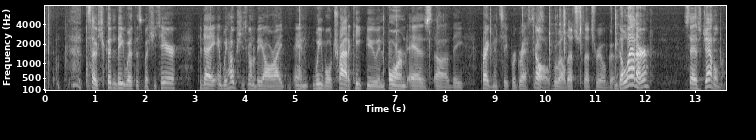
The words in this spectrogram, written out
so she couldn't be with us, but she's here today, and we hope she's going to be all right, and we will try to keep you informed as uh, the pregnancy progresses. Oh well, that's that's real good. The letter says, Gentlemen,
